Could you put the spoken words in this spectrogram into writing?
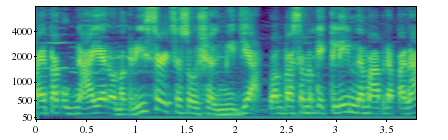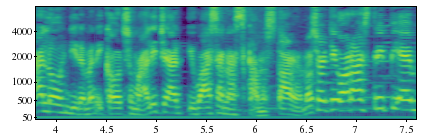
may pag-ugnayan o mag-research sa social media. Huwag basta magkiklaim na mga panalo, hindi naman ikaw sumali dyan, iwasan ang scam star. Maswerteng oras 3pm,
